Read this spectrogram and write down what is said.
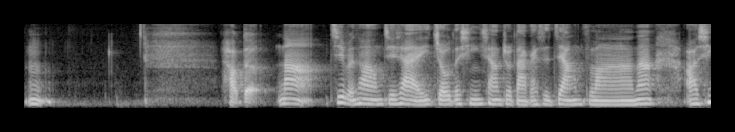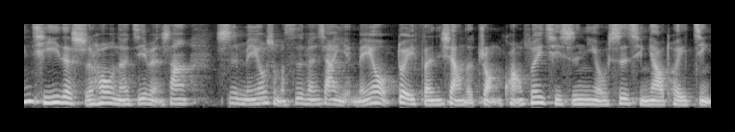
嗯。好的，那基本上接下来一周的星象就大概是这样子啦。那啊，星期一的时候呢，基本上是没有什么四分相，也没有对分相的状况，所以其实你有事情要推进，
